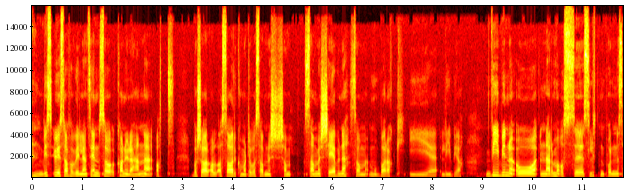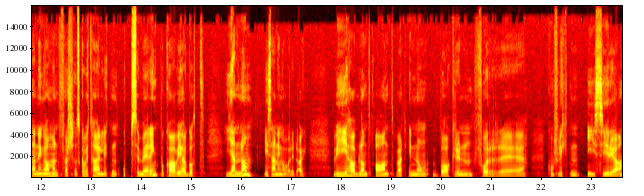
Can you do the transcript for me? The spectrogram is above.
Hvis USA får viljen sin, så kan jo det hende at Bashar al-Assad kommer til å savne samme skjebne som Mubarak i eh, Libya. Vi begynner å nærme oss slutten på denne sendinga, men først skal vi ta en liten oppsummering på hva vi har gått gjennom i sendinga vår i dag. Vi har bl.a. vært innom bakgrunnen for eh, konflikten i Syria.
